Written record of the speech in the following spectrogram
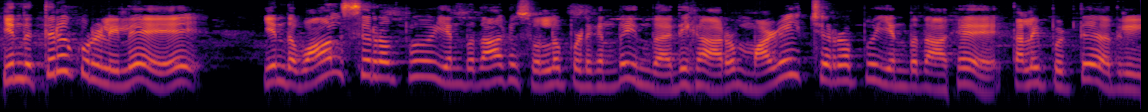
இந்த திருக்குறளிலே இந்த வான் சிறப்பு என்பதாக சொல்லப்படுகின்ற இந்த அதிகாரம் மழை சிறப்பு என்பதாக தலைப்பிட்டு அதில்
